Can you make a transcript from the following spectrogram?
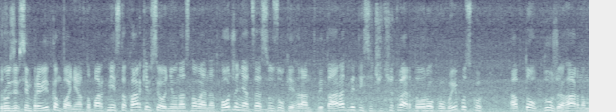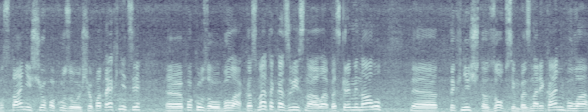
Друзі, всім привіт! Компанія Автопарк місто Харків. Сьогодні у нас нове надходження. Це Suzuki Grand Vitara 2004 року випуску. Авто в дуже гарному стані, що по кузову, що по техніці. Е, По кузову була косметика, звісно, але без криміналу. Е, Технічно зовсім без нарікань. Була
